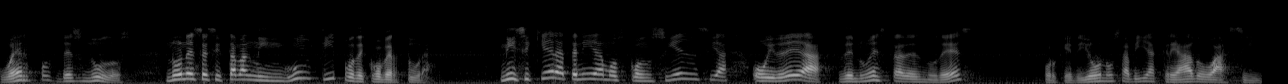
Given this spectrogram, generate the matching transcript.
cuerpos desnudos no necesitaban ningún tipo de cobertura. Ni siquiera teníamos conciencia o idea de nuestra desnudez, porque Dios nos había creado así.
